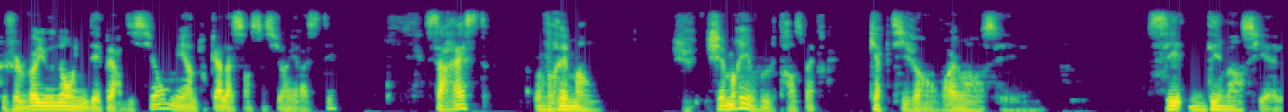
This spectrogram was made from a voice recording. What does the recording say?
que je le veuille ou non, une déperdition, mais en tout cas, la sensation est restée. Ça reste vraiment, j'aimerais vous le transmettre, captivant, vraiment, c'est, c'est démentiel.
